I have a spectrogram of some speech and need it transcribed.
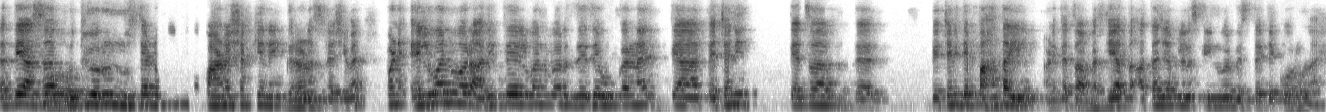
तर ते असं हो. पृथ्वीवरून नुसत्या डोळ्यांनी पाहणं शक्य नाही ग्रहण असल्याशिवाय. पण एल वन वर आदित्य एल वन वर जे जे उपकरण आहेत त्या त्याच्यानी त्याचा त्याच्यानी ते पाहता येईल आणि त्याचा अभ्यास. हे आता आता जे आपल्याला स्क्रीनवर दिसतंय ते कोरोना आहे.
